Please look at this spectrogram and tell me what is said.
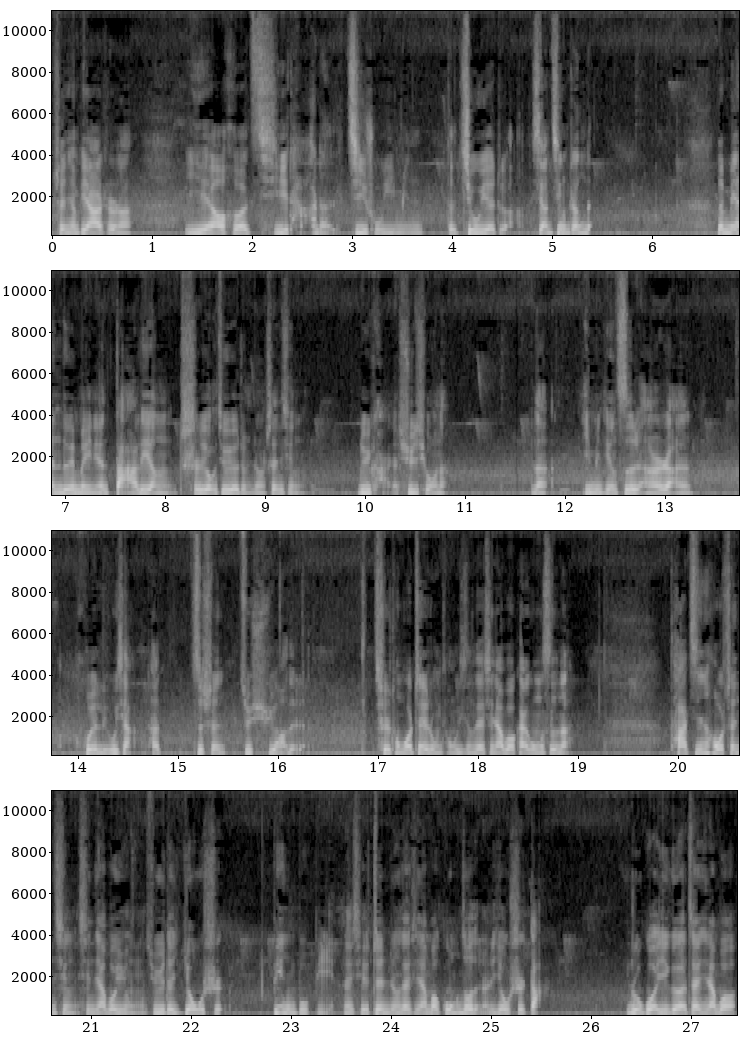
申请 PR 时呢，也要和其他的技术移民的就业者相竞争的。那面对每年大量持有就业准证申请绿卡的需求呢，那。移民厅自然而然会留下他自身最需要的人。其实通过这种途径在新加坡开公司呢，他今后申请新加坡永居的优势，并不比那些真正在新加坡工作的人的优势大。如果一个在新加坡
